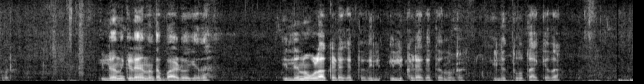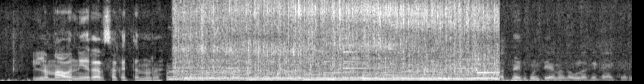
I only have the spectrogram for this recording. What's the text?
ನೋಡ್ರಿ. ಇಲ್ಲೊಂದು ಗಿಡ ಏನಂತ ಬಾಡಿ ಹೋಗ್ಯದ. ಇಲ್ಲಿನೂ ಹುಳ ಕತ್ತದ, ಇಲ್ಲಿ ಇಲ್ಲಿ ಕಡೆ ಕಡಿಯಕತ್ತದ ನೋಡ್ರಿ. ಇಲ್ಲಿ ತೂತ ಹಾಕ್ಯದ. ಇಲ್ಲಿ ನಮ್ಮ ಮಾವ ನೀರು ಹರ್ಸಕತ್ತದ ನೋಡ್ರಿ. ಹದಿನೈದು ಗುಂಟೆ ಏನದ ಉಳ್ಳಾಗಡ್ಡೆ ಹಾಕ್ಯಾರ.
